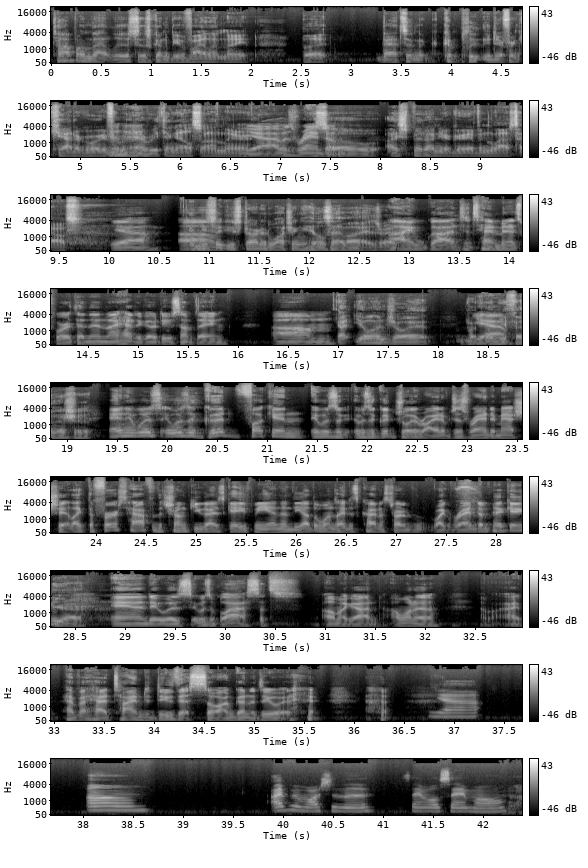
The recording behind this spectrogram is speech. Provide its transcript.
top on that list is going to be Violent Night, but that's in a completely different category from everything else on there. Yeah, it was random. So I spit on your grave in the last house. yeah. And you Um, said you started watching Hills Have Eyes, right? I got into 10 minutes worth and then I had to go do something. Um, Uh, You'll enjoy it but Yeah. when you finish it. and it was it was a good fucking it was a it was a good joyride of just random ass shit. Like the first half of the chunk you guys gave me, and then the other ones I just kind of started like random picking. Yeah. and it was it was a blast. That's oh my god, I want to. I have I had time to do this, so I'm gonna do it. yeah. Um I've been watching the same old same old.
